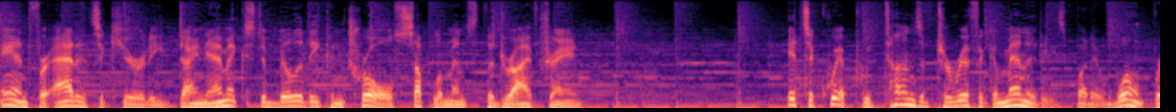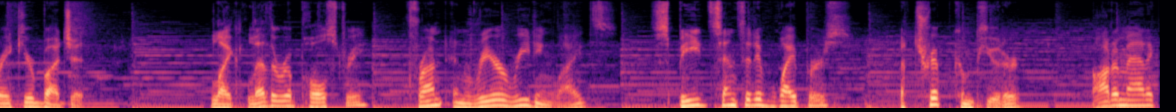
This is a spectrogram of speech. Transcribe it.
And for added security, Dynamic Stability Control supplements the drivetrain. It's equipped with tons of terrific amenities, but it won't break your budget. Like leather upholstery, front and rear reading lights, speed-sensitive wipers, a trip computer, automatic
